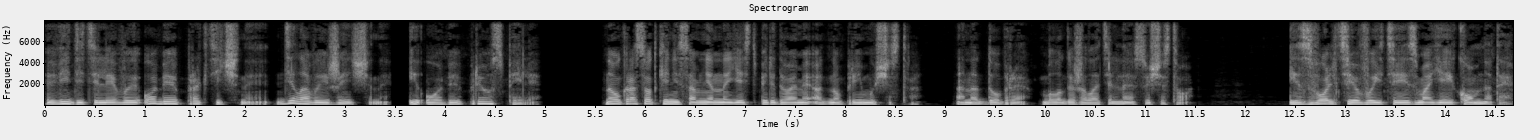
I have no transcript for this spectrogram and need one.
Видите ли, вы обе практичные, деловые женщины, и обе преуспели. Но у красотки, несомненно, есть перед вами одно преимущество. Она доброе, благожелательное существо. «Извольте выйти из моей комнаты».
